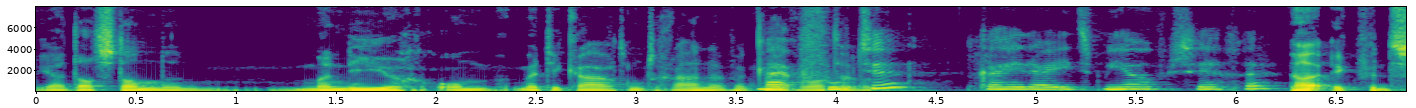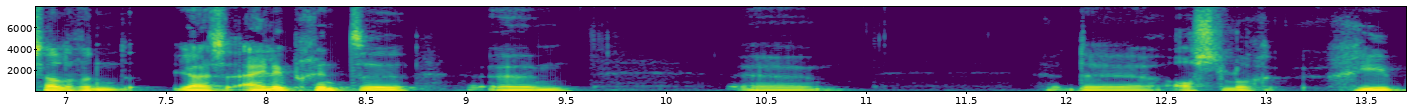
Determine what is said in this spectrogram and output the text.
ja, dat is dan een manier om met die kaart om te gaan. Hè? Van maar wat er- voeten, kan je daar iets meer over zeggen? nou, ik vind het zelf een. Ja, eigenlijk begint de, ehm, eh, de astrologie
